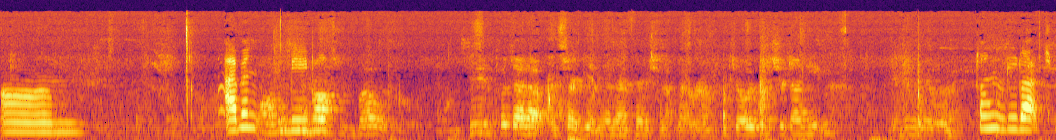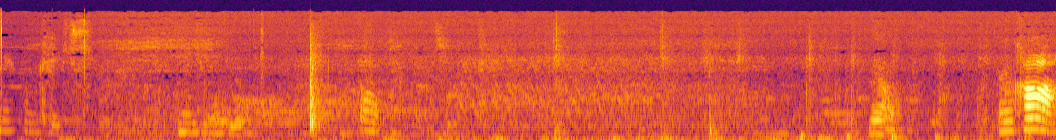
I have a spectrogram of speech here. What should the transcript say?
Um, I haven't Oh, been this is an able. awesome boat. You need to put that up and start getting in there and finishing up that room. Joey, once you're done eating, you're doing your room. Don't do that to me, phone case. Don't. Now, Okay.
